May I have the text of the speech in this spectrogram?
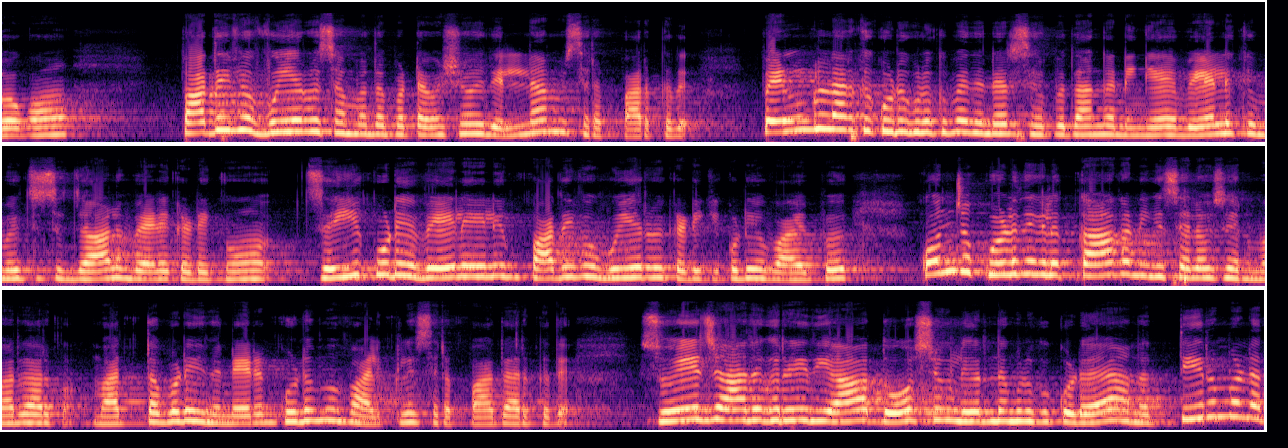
யோகம் பதவி உயர்வு சம்மந்தப்பட்ட விஷயம் இது எல்லாமே சிறப்பாக இருக்குது. பெண்களாக இருக்கக்கூடியவங்களுக்குமே இந்த நேரம் சிறப்பு தாங்க. நீங்கள் வேலைக்கு முயற்சி செஞ்சாலும் வேலை கிடைக்கும். செய்யக்கூடிய வேலையிலையும் பதவி உயர்வு கிடைக்கக்கூடிய வாய்ப்பு கொஞ்சம் குழந்தைகளுக்காக நீங்கள் செலவு செய்கிற மாதிரி தான் இருக்கும். மற்றபடி இந்த நேரம் குடும்ப வாழ்க்கையில் சிறப்பாக தான் இருக்குது. சுய ஜாதக ரீதியாக தோஷங்கள் இருந்தவங்களுக்கு கூட அந்த திருமண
